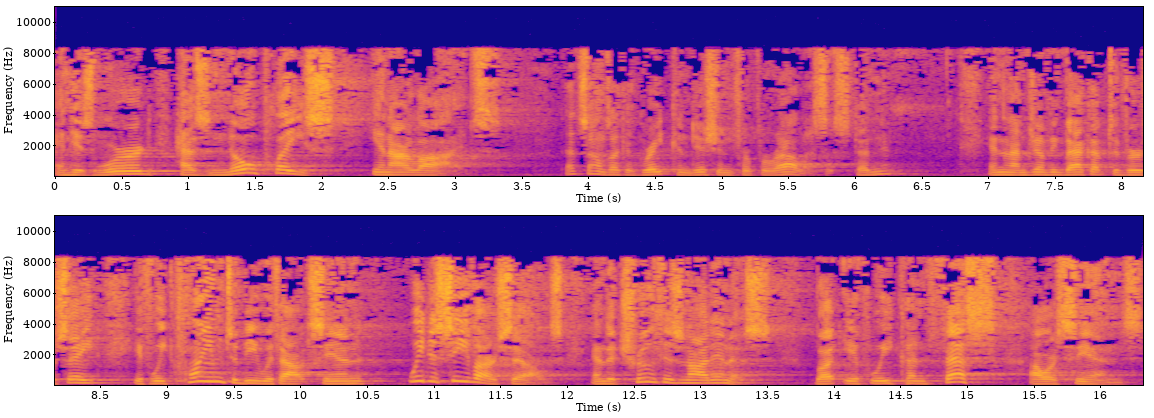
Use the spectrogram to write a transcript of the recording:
and his word has no place in our lives. That sounds like a great condition for paralysis, doesn't it? And then I'm jumping back up to verse 8. If we claim to be without sin, we deceive ourselves and the truth is not in us. But if we confess our sins,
